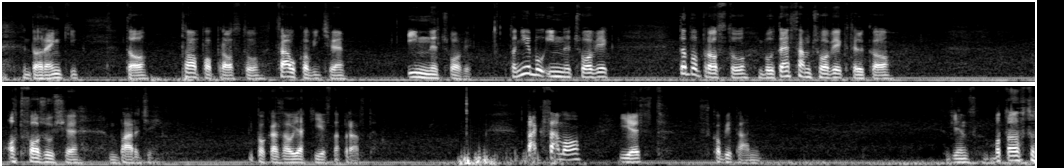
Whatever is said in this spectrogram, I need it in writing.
do ręki, to to po prostu całkowicie inny człowiek. To nie był inny człowiek, to po prostu był ten sam człowiek, tylko otworzył się bardziej i pokazał, jaki jest naprawdę. Tak samo jest z kobietami. Więc, bo to, to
